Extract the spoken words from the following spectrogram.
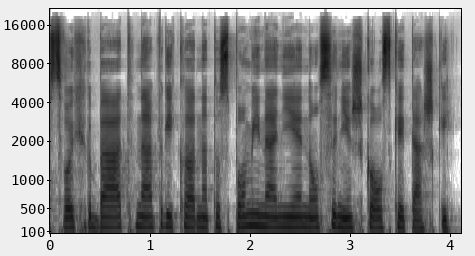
svoj chrbát napríklad na to spomínanie nosenie školskej tašky.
